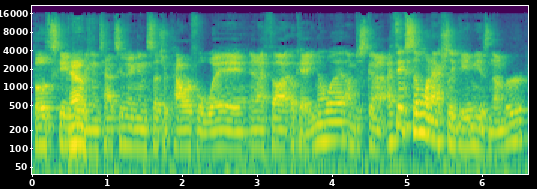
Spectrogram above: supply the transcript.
both skateboarding Yeah. and tattooing in such a powerful way. And I thought, okay, you know what? I'm just gonna. I think someone actually gave me his number,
